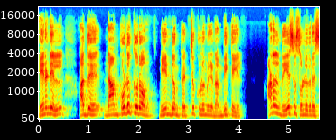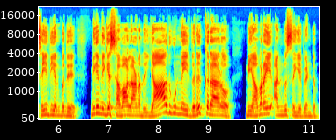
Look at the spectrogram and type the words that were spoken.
ஏனெனில் அது நாம் கொடுக்கிறோம் மீண்டும் பெற்றுக்கொள்ளும் என்ற நம்பிக்கையில். ஆனால் இன்று இயேசு சொல்லுகிற செய்தி என்பது மிக மிக சவாலானது. யார் உன்னை வெறுக்கிறாரோ நீ அவரை அன்பு செய்ய வேண்டும்.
